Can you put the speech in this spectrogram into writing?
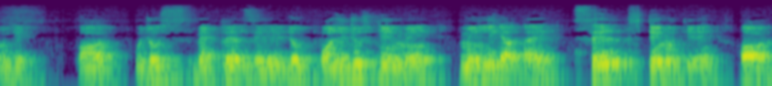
ओके और वो जो बैक्टीरियल सेल है, जो पॉजिटिव स्टेन में मेनली क्या होता है? सेल स्टेन होती है और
